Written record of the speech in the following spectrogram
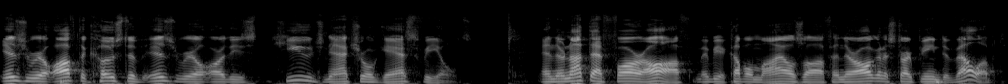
Israel, off the coast of Israel, are these huge natural gas fields and they're not that far off, maybe a couple miles off, and they're all going to start being developed.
